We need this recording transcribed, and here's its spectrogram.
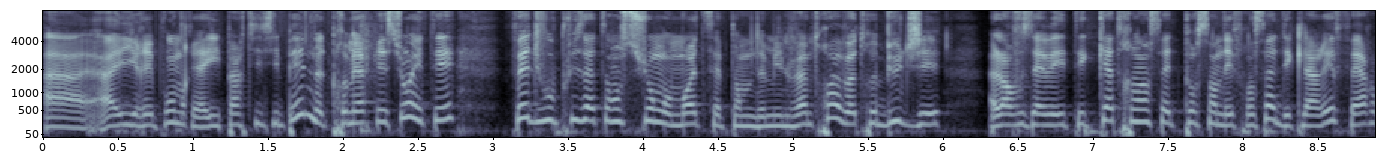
à, y répondre et à y participer. Notre première question était Faites-vous plus attention au mois de septembre 2023 à votre budget? Alors vous avez été 87% des Français à déclarer faire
